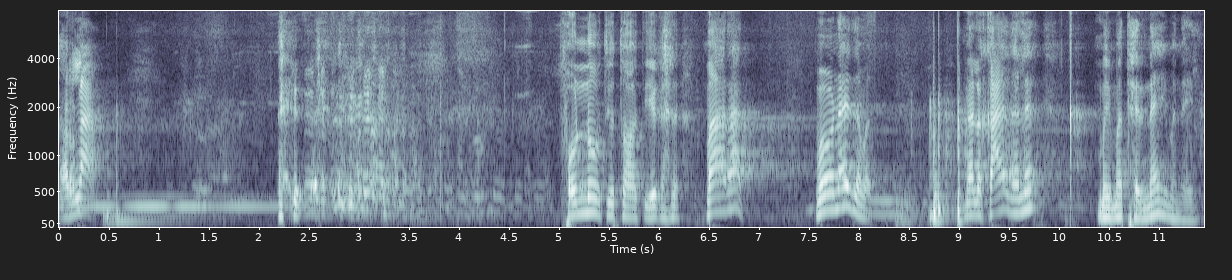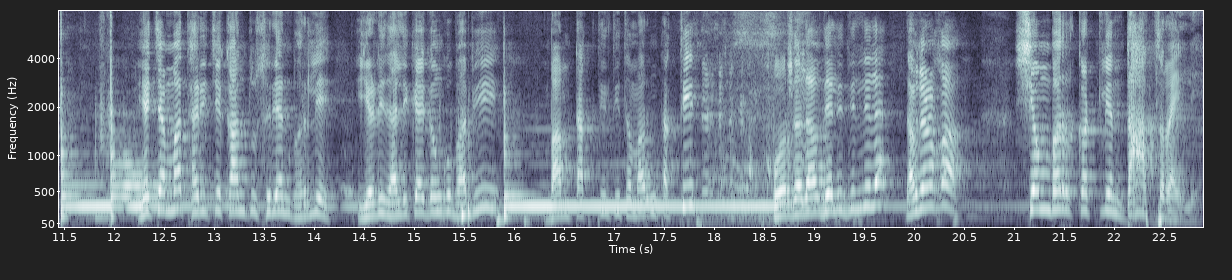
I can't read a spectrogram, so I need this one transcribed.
ठरला. फोन नव्हते तो हे घाल महाराज मग नाही जमत. मला काय झालं? मी मथारी नाही म्हणायला याच्या मथारीचे कान दुसऱ्यान भरले. येडी झाली काय गंगू भाभी? बाम टाकतील तिथं मारून टाकतील. पोरग जाऊ दिली दिल्लीला. जाऊ दे नका. शंभर कटले दाच दहाच राहिले.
